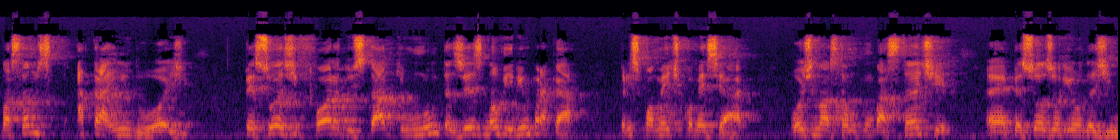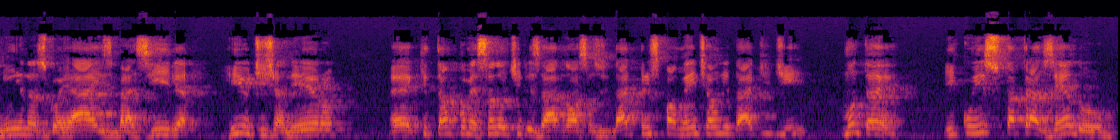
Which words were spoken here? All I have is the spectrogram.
nós estamos atraindo hoje pessoas de fora do estado que muitas vezes não viriam para cá principalmente comerciário. Hoje nós estamos com bastante é, pessoas oriundas de Minas, Goiás, Brasília, Rio de Janeiro, é, que estão começando a utilizar nossas unidades, principalmente a unidade de montanha. E com isso está trazendo,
